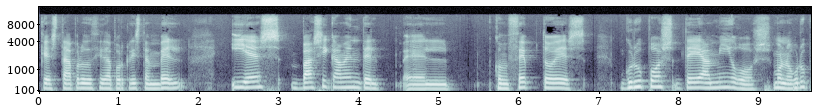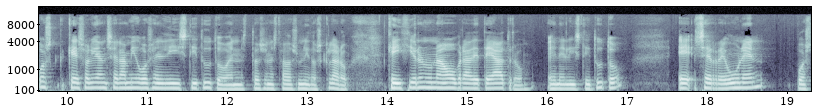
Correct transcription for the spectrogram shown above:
que está producida por Kristen Bell y es básicamente el, el concepto es grupos de amigos, bueno, grupos que solían ser amigos en el instituto, en estos en Estados Unidos, claro, que hicieron una obra de teatro en el instituto, eh, se reúnen pues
